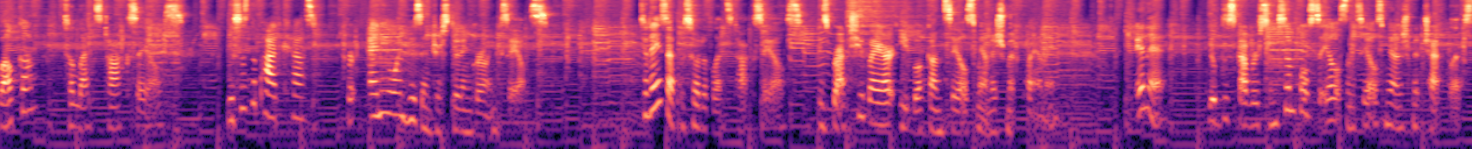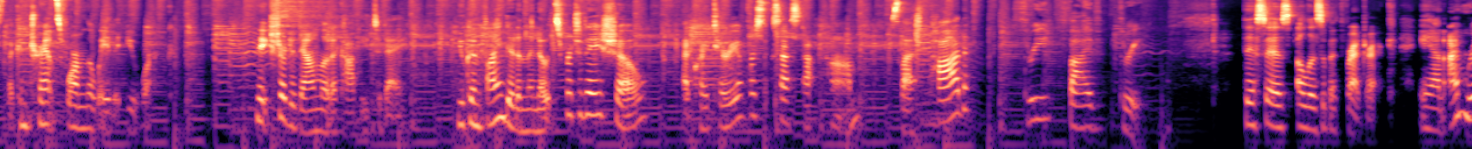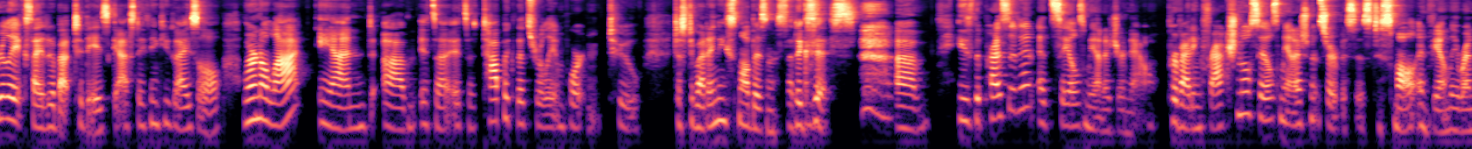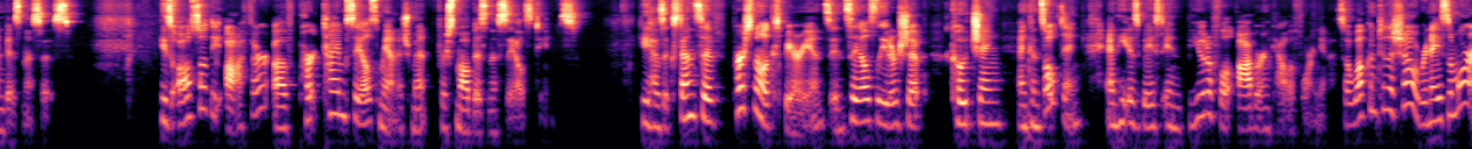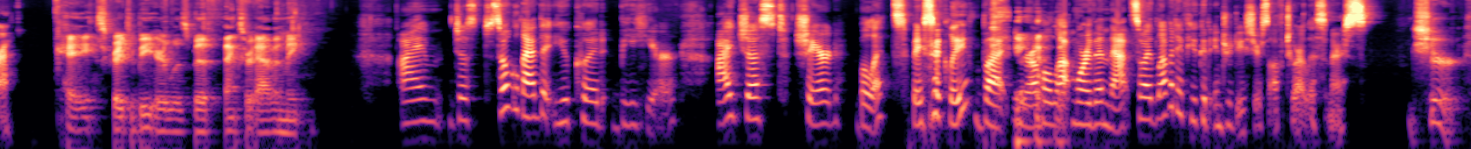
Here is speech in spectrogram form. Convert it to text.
Welcome to Let's Talk Sales. This is the podcast for anyone who's interested in growing sales. Today's episode of Let's Talk Sales is brought to you by our ebook on sales management planning. In it, you'll discover some simple sales and sales management checklists that can transform the way that you work. Make sure to download a copy today. You can find it in the notes for today's show at criteriaforsuccess.com slash pod 353. This is Elizabeth Frederick, and I'm really excited about today's guest. I think you guys will learn a lot, and um, it's a it's a topic that's really important to just about any small business that exists. Um, he's the president at Sales Manager Now, providing fractional sales management services to small and family-run businesses. He's also the author of Part-Time Sales Management for Small Business Sales Teams. He has extensive personal experience in sales leadership, coaching, and consulting, and he is based in beautiful Auburn, California. So, welcome to the show, Renee Zamora. Hey, it's great to be here, Elizabeth. Thanks for having me. I'm just so glad that you could be here. I just shared bullets, basically, but you're a whole lot more than that. So I'd love it if you could introduce yourself to our listeners. Sure.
